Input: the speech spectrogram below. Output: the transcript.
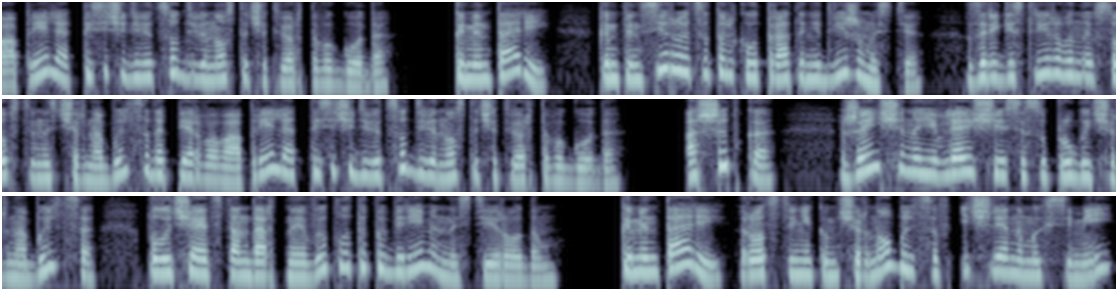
апреля 1994 года. Комментарий. Компенсируется только утрата недвижимости, зарегистрированной в собственность чернобыльца до 1 апреля 1994 года. Ошибка. Женщина, являющаяся супругой чернобыльца, получает стандартные выплаты по беременности и родам. Комментарий. Родственникам чернобыльцев и членам их семей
